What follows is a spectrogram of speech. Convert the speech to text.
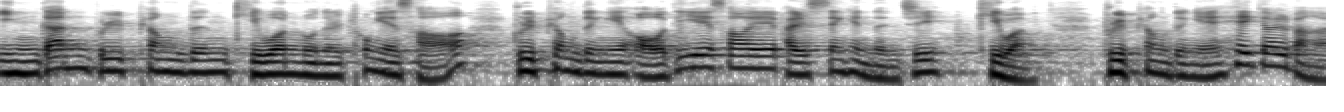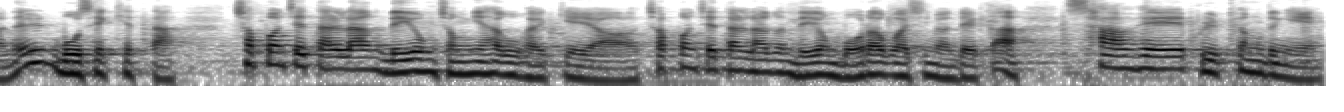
인간 불평등 기원론을 통해서 불평등이 어디에서에 발생했는지 기원, 불평등의 해결 방안을 모색했다. 첫 번째 단락 내용 정리하고 갈게요. 첫 번째 단락은 내용 뭐라고 하시면 될까? 사회 불평등의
